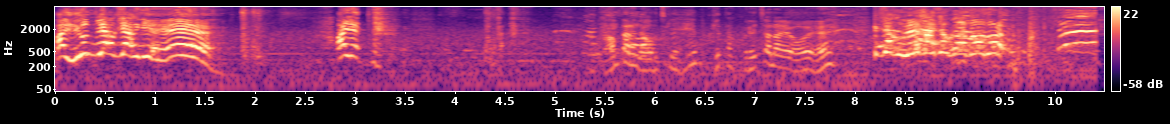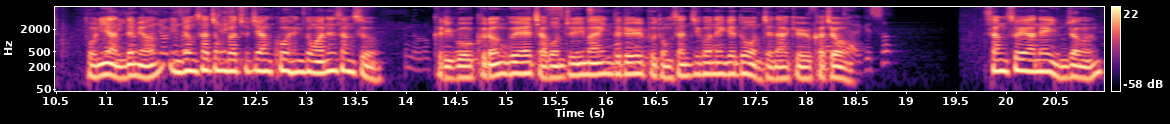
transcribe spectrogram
아 이건 명장님 아니 다음 달에 내가 어떻게 해보겠다고 그랬잖아요 예? 자꾸 왜 가져가 너 너를 돈이 안 되면 인정사정 봐주지 않고 행동하는 상수. 그리고 그런 그의 자본주의 마인드를 부동산 직원에게도 언제나 교육하죠. 상수의 아내 윤정은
